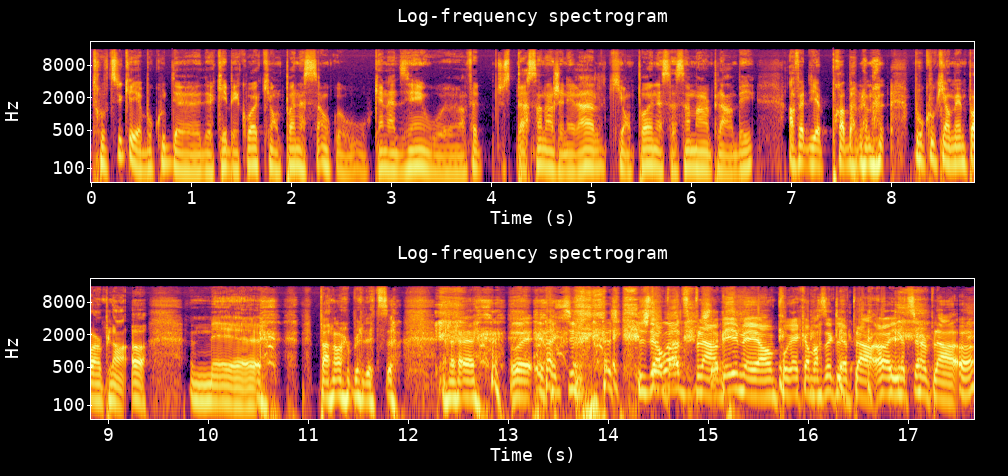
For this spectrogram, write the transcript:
trouves-tu qu'il y a beaucoup de, de Québécois qui n'ont pas nécessairement, ou, ou Canadiens, ou euh, en fait, juste personnes en général, qui n'ont pas nécessairement un plan B? En fait, il y a probablement beaucoup qui n'ont même pas un plan A. Mais parlons un peu de ça. Ouais, effectivement. je te parle du plan B, mais on pourrait commencer avec le plan A. Y a-t-il un plan A?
